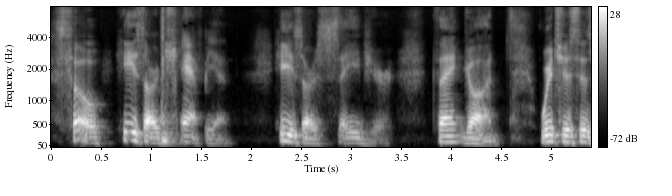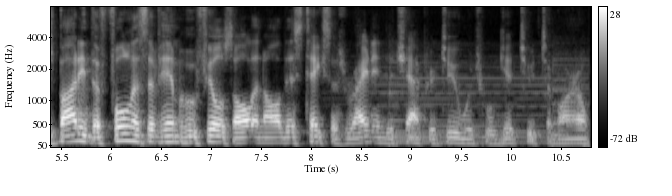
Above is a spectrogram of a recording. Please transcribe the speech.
So he's our champion, he's our savior. Thank God, which is his body, the fullness of him who fills all in all. This takes us right into chapter two, which we'll get to tomorrow.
